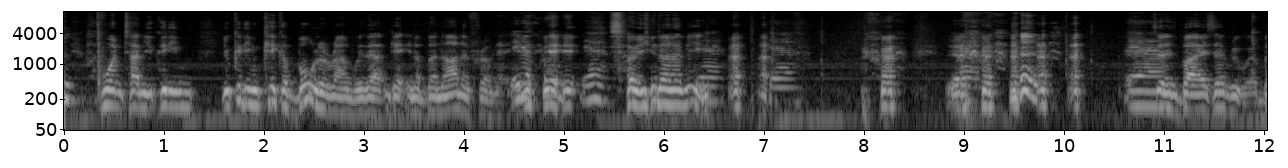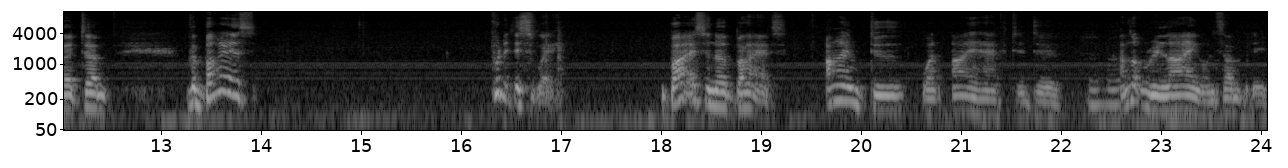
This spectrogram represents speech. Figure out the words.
One time you could even you could even kick a ball around without getting a banana thrown at you. Yeah, yeah. so you know what I mean. Yeah, yeah, Yeah. yeah. so there's bias everywhere. But um, the bias, put it this way bias or no bias, I do what I have to do. Mhm. I'm not relying on somebody,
